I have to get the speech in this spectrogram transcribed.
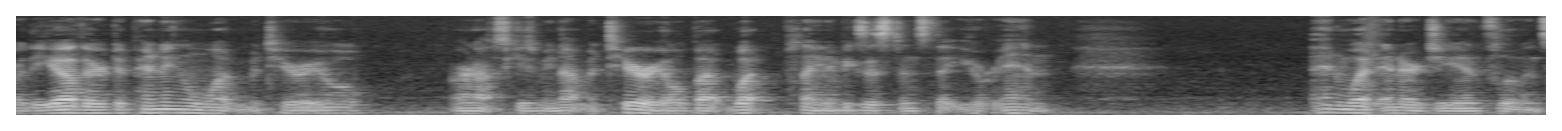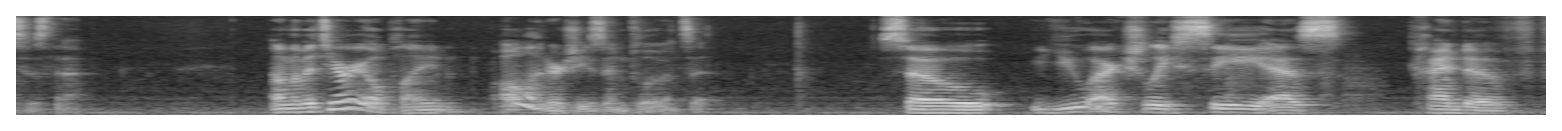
or the other, depending on what material, or not, excuse me, not material, but what plane of existence that you're in, and what energy influences that. On the material plane, all energies influence it. So you actually see as kind of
